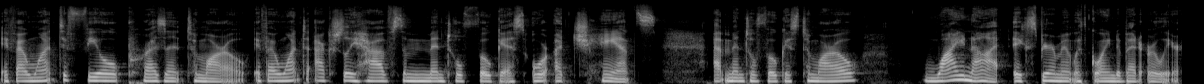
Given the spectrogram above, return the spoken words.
if I want to feel present tomorrow, if I want to actually have some mental focus or a chance at mental focus tomorrow, why not experiment with going to bed earlier?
